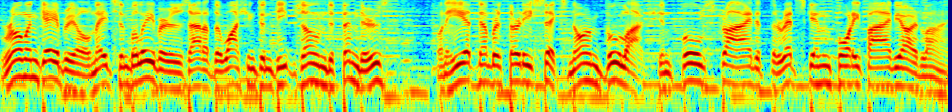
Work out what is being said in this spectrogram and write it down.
Roman Gabriel made some believers out of the Washington deep zone defenders when he hit number 36, Norm Bulaich, in full stride at the Redskin 45-yard line.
